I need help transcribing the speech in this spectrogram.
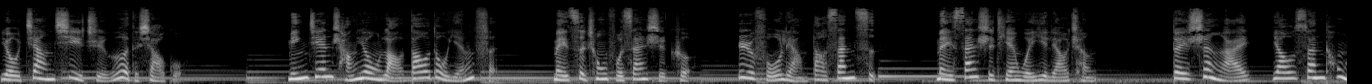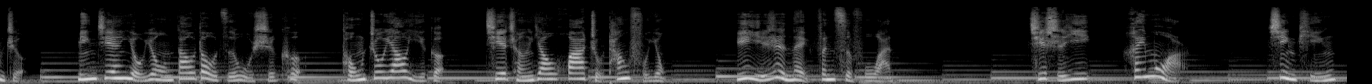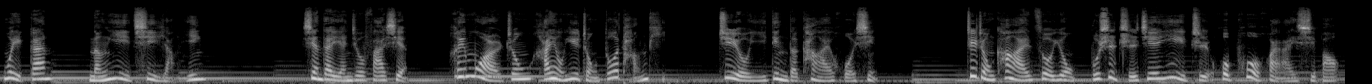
有降气止恶的效果。民间常用老刀豆研粉，每次冲服三十克，日服两到三次，每三十天为一疗程。对肾癌、腰酸痛者，民间有用刀豆子五十克，同猪腰一个，切成腰花煮汤服用，于一日内分次服完。其十一，黑木耳，性平味甘，能益气养阴。现代研究发现，黑木耳中含有一种多糖体，具有一定的抗癌活性。这种抗癌作用不是直接抑制或破坏癌细胞，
